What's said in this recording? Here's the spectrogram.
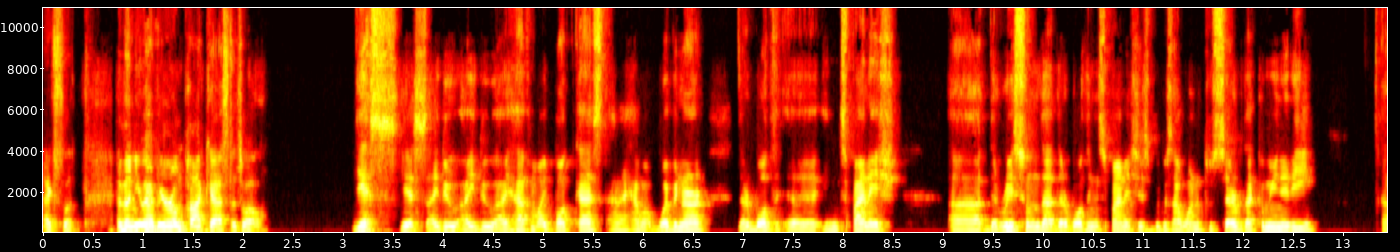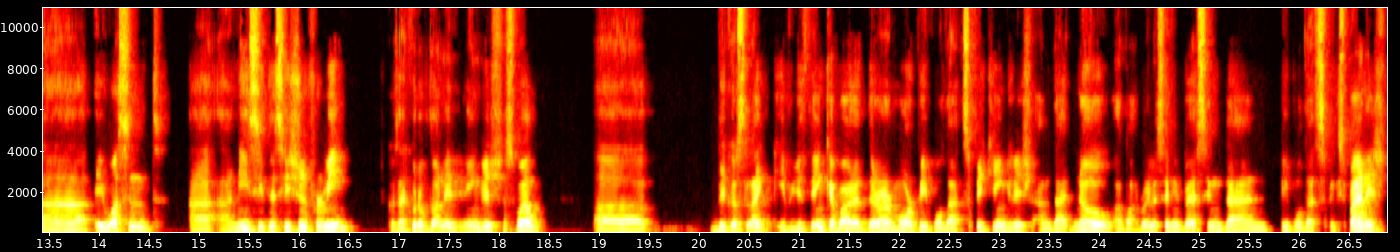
Excellent. And then you have your own podcast as well. Yes, yes, I do. I do. I have my podcast and I have a webinar. They're both uh, in Spanish. Uh, the reason that they're both in Spanish is because I wanted to serve that community. Uh, it wasn't uh, an easy decision for me because I could have done it in English as well. Uh, because like if you think about it there are more people that speak english and that know about real estate investing than people that speak spanish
